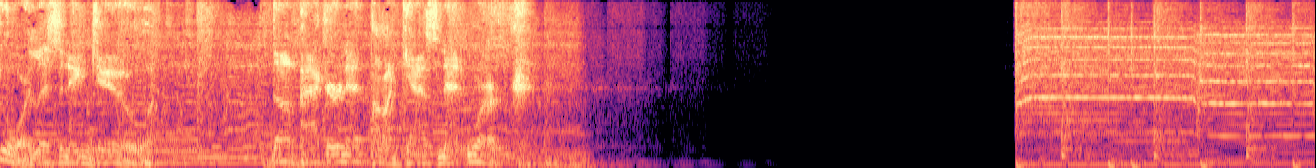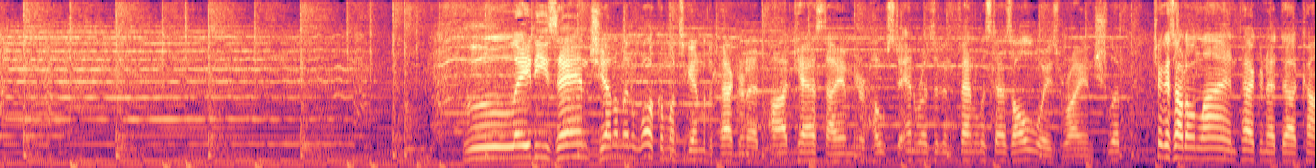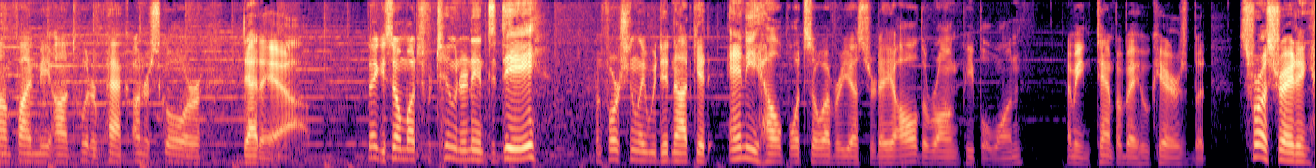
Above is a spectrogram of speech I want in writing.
You're listening to the Packernet Podcast Network. Ladies and gentlemen, welcome once again to the Packernet Podcast. I am your host and resident fanalist, as always, Ryan Schlip. Check us out online, packernet.com. Find me on Twitter, pack underscore data. Thank you so much for tuning in today. Unfortunately, we did not get any help whatsoever yesterday. All the wrong people won. I mean, Tampa Bay, who cares? But it's frustrating.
